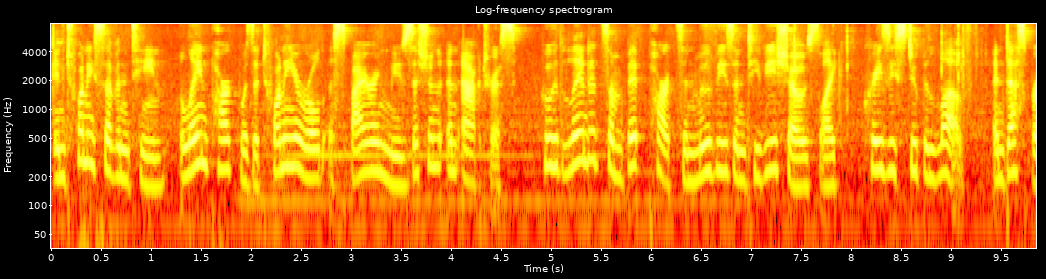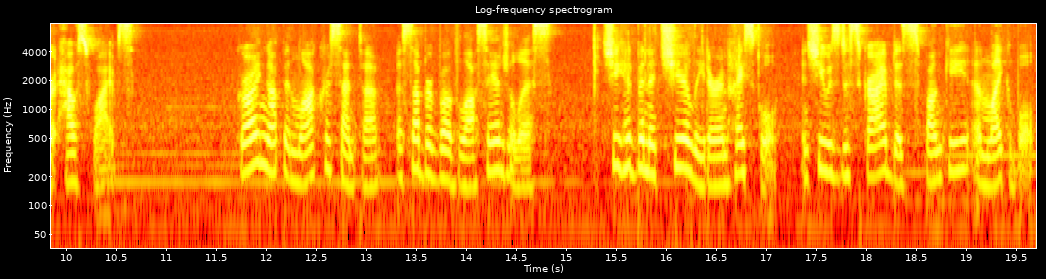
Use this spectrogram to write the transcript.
In 2017, Elaine Park was a 20 year old aspiring musician and actress who had landed some bit parts in movies and TV shows like Crazy Stupid Love and Desperate Housewives. Growing up in La Crescenta, a suburb of Los Angeles, she had been a cheerleader in high school, and she was described as spunky and likable.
